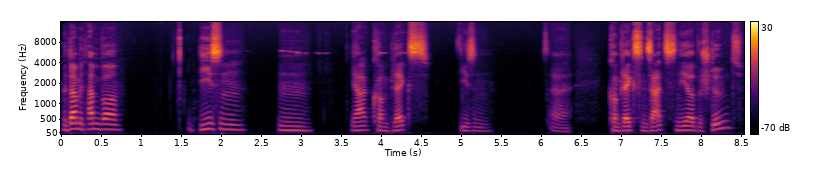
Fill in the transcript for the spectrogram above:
Und damit haben wir diesen mh, hm, ja, Komplex, diesen äh, komplexen Satz näher bestimmt.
